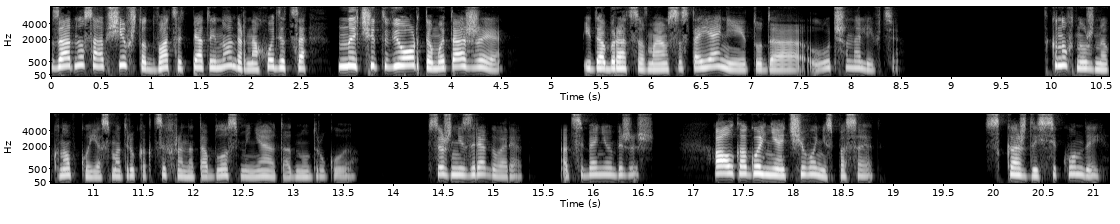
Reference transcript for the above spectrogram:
заодно сообщив, что 25 номер находится на четвертом этаже. И добраться в моем состоянии туда лучше на лифте. Ткнув нужную кнопку, я смотрю, как цифры на табло сменяют одну другую. Все же не зря говорят. От себя не убежишь. А алкоголь ни от чего не спасает. С каждой секундой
